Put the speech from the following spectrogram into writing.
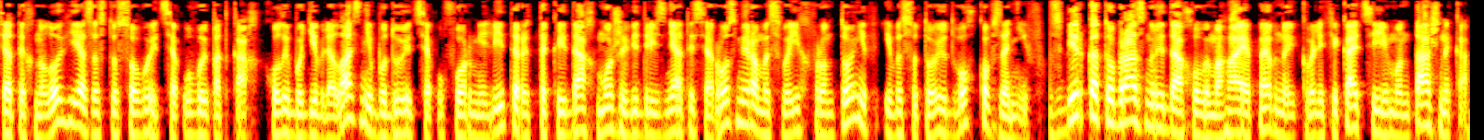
Ця технологія застосовується у випадках, коли будівля лазні будується у формі літери. Такий дах може відрізнятися розмірами своїх фронтонів і висотою двох ковзанів. Збірка тобразної даху вимагає певної кваліфікації монтажника,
